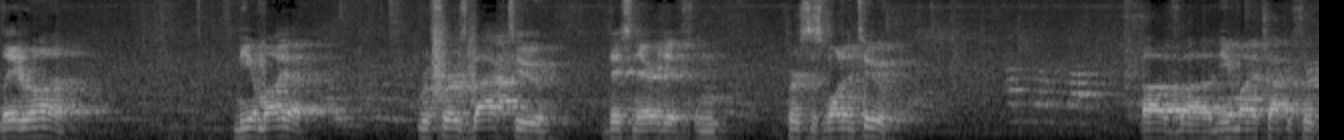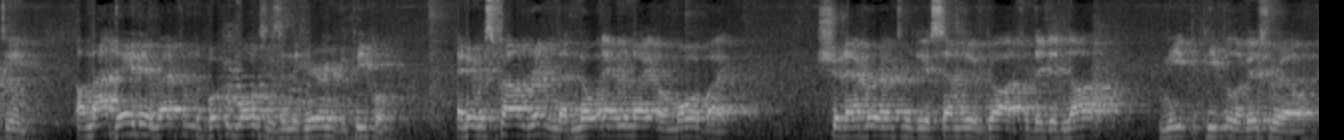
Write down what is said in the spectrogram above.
Later on, Nehemiah refers back to this narrative in verses 1 and 2 of uh, Nehemiah chapter 13. On that day, they read from the book of Moses in the hearing of the people. And it was found written that no Ammonite or Moabite should ever enter the assembly of God, for they did not meet the people of Israel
